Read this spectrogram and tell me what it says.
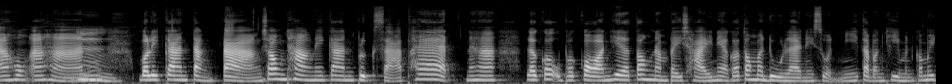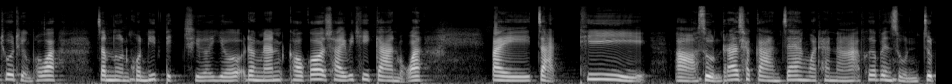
อาหงอาหารอืมบริการต่างๆ ช่องทางในการปรึกษาแพทย์นะคะแล้วก็อุปกรณ์ที่จะต้องนำไปใช้เนี่ยก็ต้องมาดูแลในส่วนนี้ แต่บางทีมันก็ไม่ทั่วถึง เพราะว่าจำนวนคนที่ติดเชื้อเยอะ ดังนั้นเขาก็ใช้วิธีการบอกว่าไปจัดที่อ่าศูนย์ราชการแจ้งวัฒนะ เพื่อเป็นศูนย์จุด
